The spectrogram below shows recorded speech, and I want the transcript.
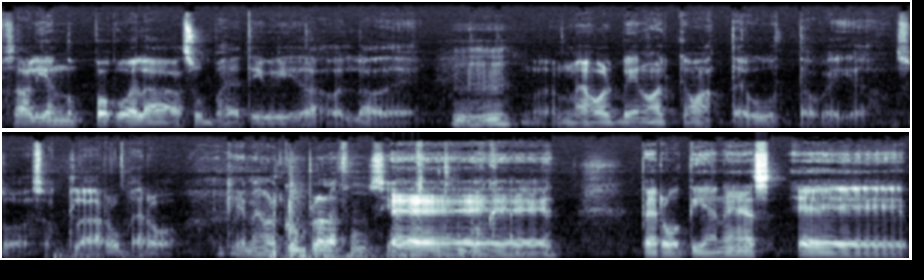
saliendo un poco de la subjetividad, ¿verdad? De, El mejor vino es el que más te gusta, eso, eso es claro, pero... Que mejor cumpla la función. Eh, pero tienes eh,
